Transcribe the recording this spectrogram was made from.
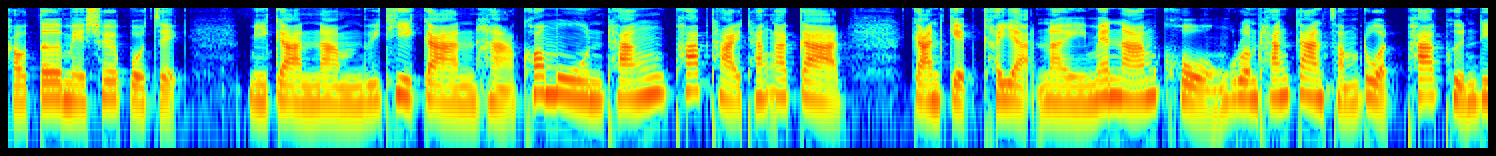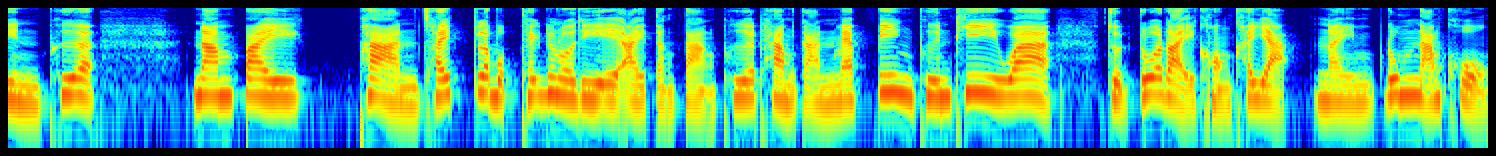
Counter Measure Project มีการนำวิธีการหาข้อมูลทั้งภาพถ่ายทั้งอากาศ การเก็บขยะในแม่น้ำโขง รวมทั้งการสำรวจภาคพื้นดินเพื่อนำไป ผ่านใช้ระบบเทคโนโลยี AI ต่างๆ เพื่อทำการแมปปิ้งพื้นที่ว่าจุดรั่วไหลของขยะในรุ่มน้ำโขง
